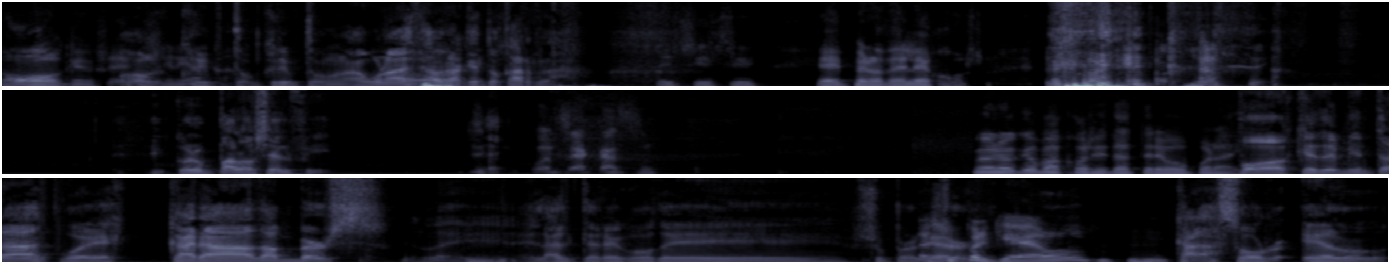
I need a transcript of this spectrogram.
Oh, que Oh. Krypton, Krypton. Alguna vez Oh, habrá que tocarla. Sí, sí, sí. Eh, pero de lejos. Con un palo selfie. Por si acaso. Bueno, ¿qué más cositas tenemos por ahí? Pues que de mientras, pues Cara Danvers, el alter ego de La Supergirl, Supergirl. Ujú. Cara Sor-El,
